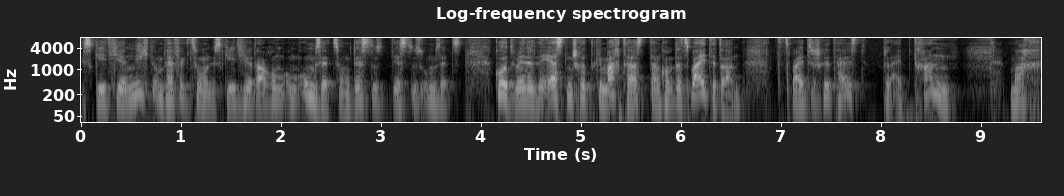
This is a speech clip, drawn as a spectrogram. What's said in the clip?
Es geht hier nicht um Perfektion, es geht hier darum, um Umsetzung, dass du es umsetzt. Gut, wenn du den ersten Schritt gemacht hast, dann kommt der zweite dran. Der zweite Schritt heißt, bleib dran. Mach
